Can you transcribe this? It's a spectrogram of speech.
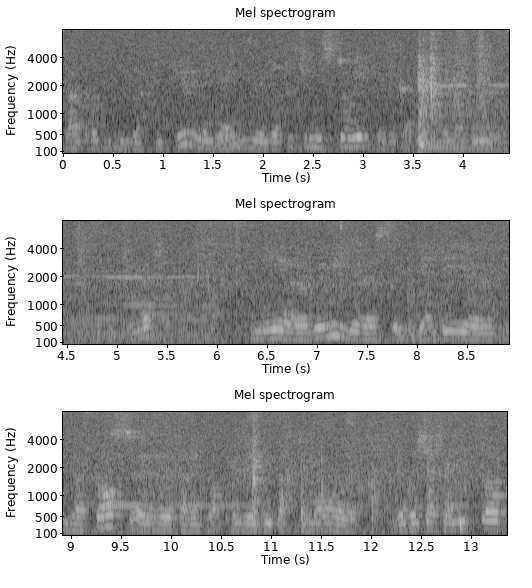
dans le profil d'exactitude, il y a eu il y a toute une historique que je vais pas présenter euh, mais euh, oui, oui, il y a des, des instances, par exemple le département de recherche à l'époque,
